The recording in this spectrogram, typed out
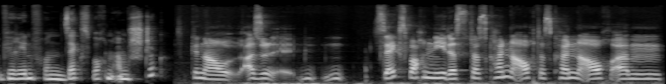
wir reden von sechs Wochen am Stück. Genau, also äh, sechs Wochen, nee, das, das können auch, das können auch ähm,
